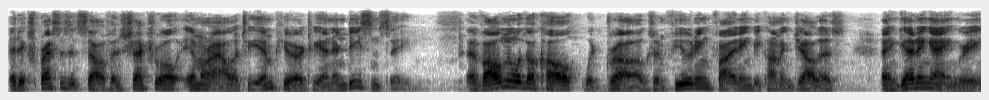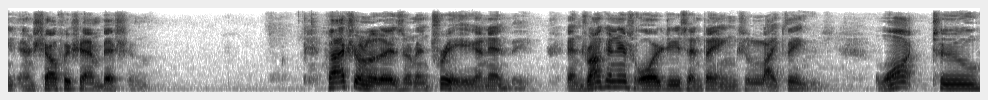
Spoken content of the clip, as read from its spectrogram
It expresses itself in sexual immorality, impurity, and indecency. Involvement with the occult, with drugs, and feuding, fighting, becoming jealous, and getting angry, and selfish ambition. Factionalism, intrigue, and envy, and drunkenness, orgies, and things like these. Want to.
